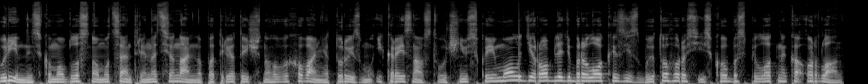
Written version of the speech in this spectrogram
У Рівненському обласному центрі національно-патріотичного виховання, туризму і краєзнавства учнівської молоді роблять брелоки зі збитого російського безпілотника Орлан.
